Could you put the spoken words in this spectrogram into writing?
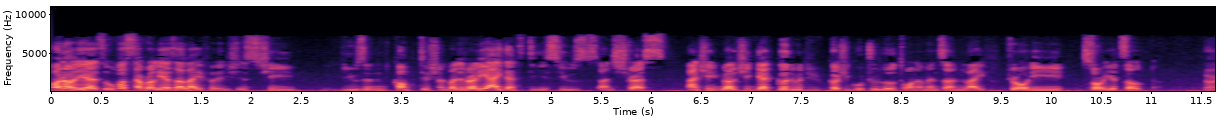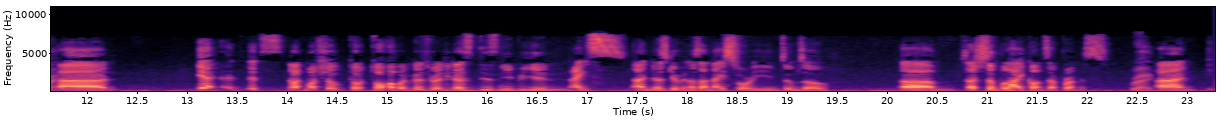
Oh no, yes, over several years of life, uh, she's she using competition, but it's really identity issues and stress. And she well, she get good with it because she go through little tournaments and life throughout the story itself. All right. And yeah, it's not much to, to talk about because really just Disney being nice and just giving us a nice story in terms of um, such simple high concept premise. right. And it-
